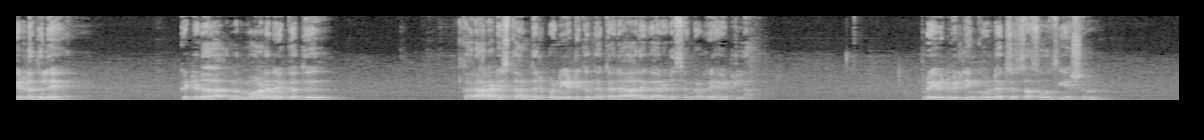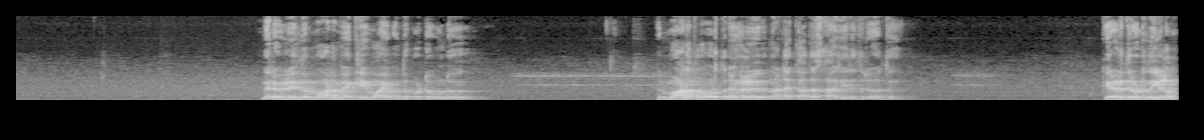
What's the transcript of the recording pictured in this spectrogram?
കേരളത്തിലെ കെട്ടിട നിർമ്മാണ രംഗത്ത് കരാറടിസ്ഥാനത്തിൽ പണിയെടുക്കുന്ന കരാറുകാരുടെ സംഘടനയായിട്ടുള്ള പ്രൈവറ്റ് ബിൽഡിംഗ് കോൺട്രാക്ടേഴ്സ് അസോസിയേഷൻ നിലവിലെ നിർമ്മാണ മേഖലയുമായി ബന്ധപ്പെട്ടുകൊണ്ട് നിർമ്മാണ പ്രവർത്തനങ്ങൾ നടക്കാത്ത സാഹചര്യത്തിനകത്ത് കേരളത്തിലുടനീളം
